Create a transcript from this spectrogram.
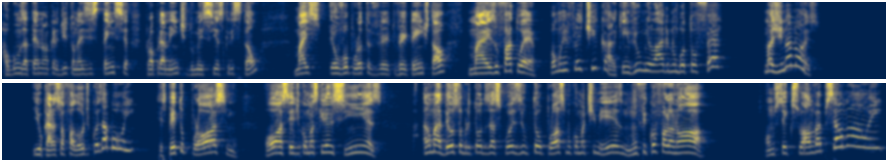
Alguns até não acreditam na existência propriamente do Messias cristão, mas eu vou por outra ver- vertente e tal. Mas o fato é, vamos refletir, cara. Quem viu o milagre não botou fé, imagina nós. E o cara só falou de coisa boa, hein? Respeita o próximo. Ó, sede como as criancinhas. Ama a Deus sobre todas as coisas e o teu próximo como a ti mesmo. Não ficou falando, ó, homossexual não vai pro céu não, hein?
